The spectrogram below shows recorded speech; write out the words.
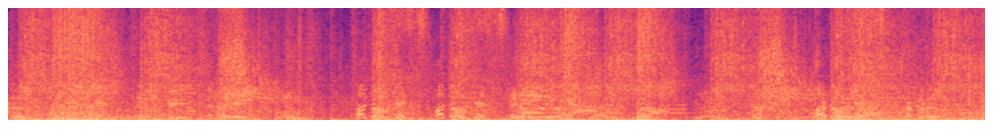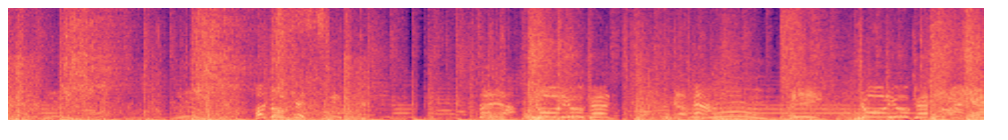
波動拳波動拳上流波動拳波動拳せいや上流拳上流拳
